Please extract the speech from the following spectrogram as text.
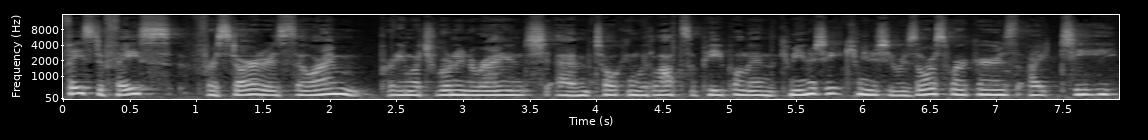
face to face for starters. So I'm pretty much running around um, talking with lots of people in the community, community resource workers, IT,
